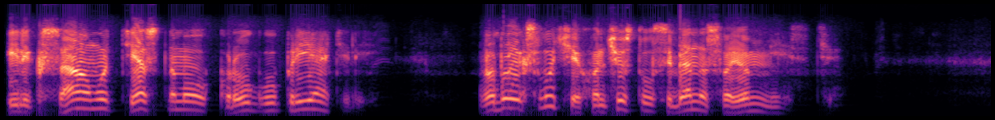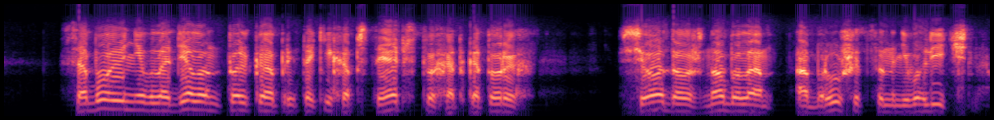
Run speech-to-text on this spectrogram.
или к самому тесному кругу приятелей. В обоих случаях он чувствовал себя на своем месте. Собою не владел он только при таких обстоятельствах, от которых все должно было обрушиться на него лично.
